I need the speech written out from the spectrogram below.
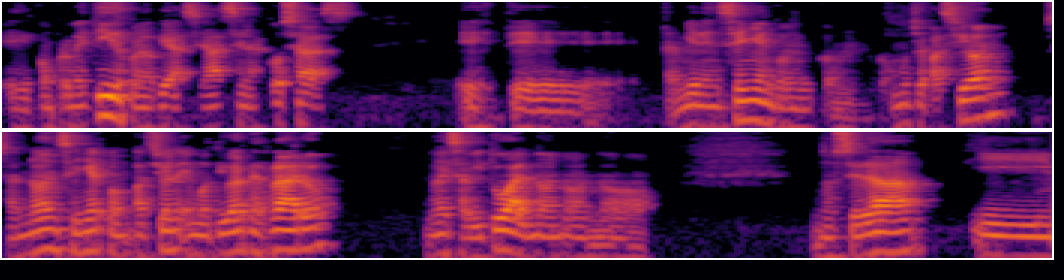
eh, comprometidos con lo que hacen, hacen las cosas, este, también enseñan con, mucha pasión, o sea, no enseñar con pasión, motivarte es raro, no es habitual, no, no, no, no se da. Y,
